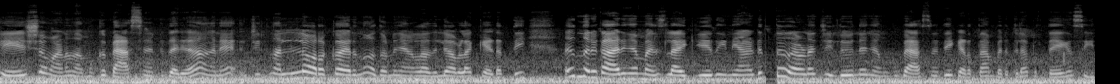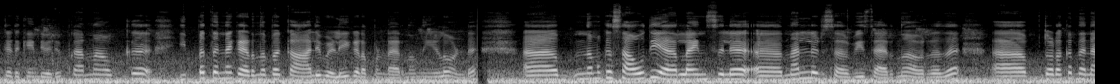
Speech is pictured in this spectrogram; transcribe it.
ശേഷമാണ് നമുക്ക് ബാസിനെറ്റ് തരിക. അങ്ങനെ നല്ല ഉറക്കമായിരുന്നു. അതുകൊണ്ട് ഞങ്ങൾ അതിൽ അവളെ കിടത്തി എന്നൊരു കാര്യം ഞാൻ മനസ്സിലാക്കിയത്. ഇനി അടുത്ത തവണ ജില്ലുവിനെ നമുക്ക് ബാസിനെറ്റിൽ കിടത്താൻ പറ്റത്തില്ല. പ്രത്യേകം സീറ്റ് എടുക്കേണ്ടി വരും. കാരണം അവൾക്ക് ഇപ്പം തന്നെ കിടന്നപ്പോൾ കാൽ വെളിയിൽ കിടപ്പുണ്ടായിരുന്നു. നീളമുണ്ട്. നമുക്ക് സൗദി എയർലൈൻസിൽ നല്ലൊരു സർവീസായിരുന്നു അവരുടേത്. തുടക്കം തന്നെ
